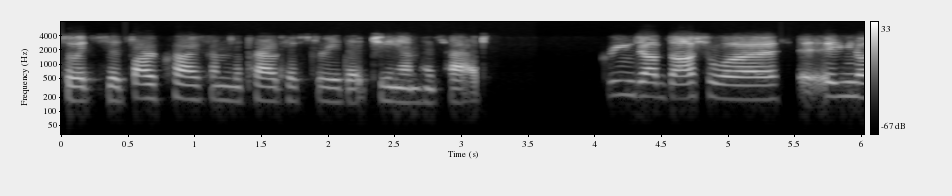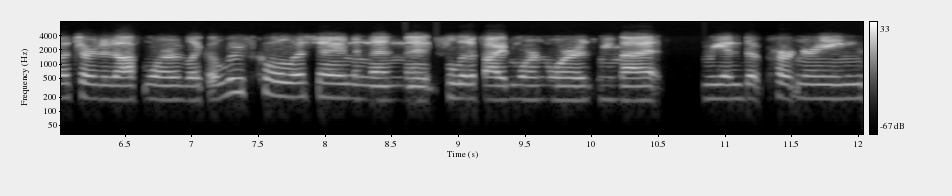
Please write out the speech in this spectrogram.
So it's a far cry from the proud history that GM has had. Green Jobs Oshawa, it, you know, it started off more of like a loose coalition and then it solidified more and more as we met. We ended up partnering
